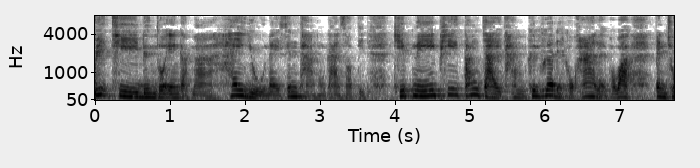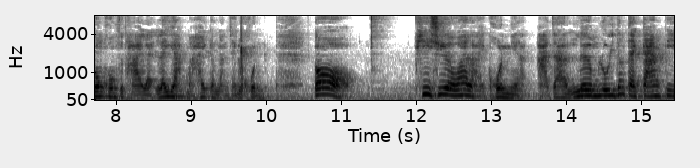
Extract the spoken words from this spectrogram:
วิธีดึงตัวเองกลับมาให้อยู่ในเส้นทางของการสอบติด คลิปนี้พี่ตั้งใจทำขึ้นเพื่อเด็กเขาค่าเลย เพราะว่าเป็นช่วงโค้งสุดท้ายแล้วและอยากมาให้กำลังใจทุกคน ก็พี่เชื่อว่าหลายคนเนี่ยอาจจะเริ่มลุยตั้งแต่กลางปี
